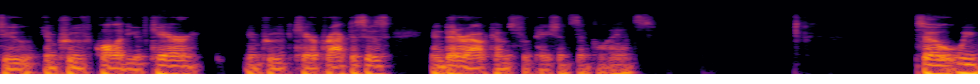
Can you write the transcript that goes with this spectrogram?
to improved quality of care, improved care practices, and better outcomes for patients and clients. So we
